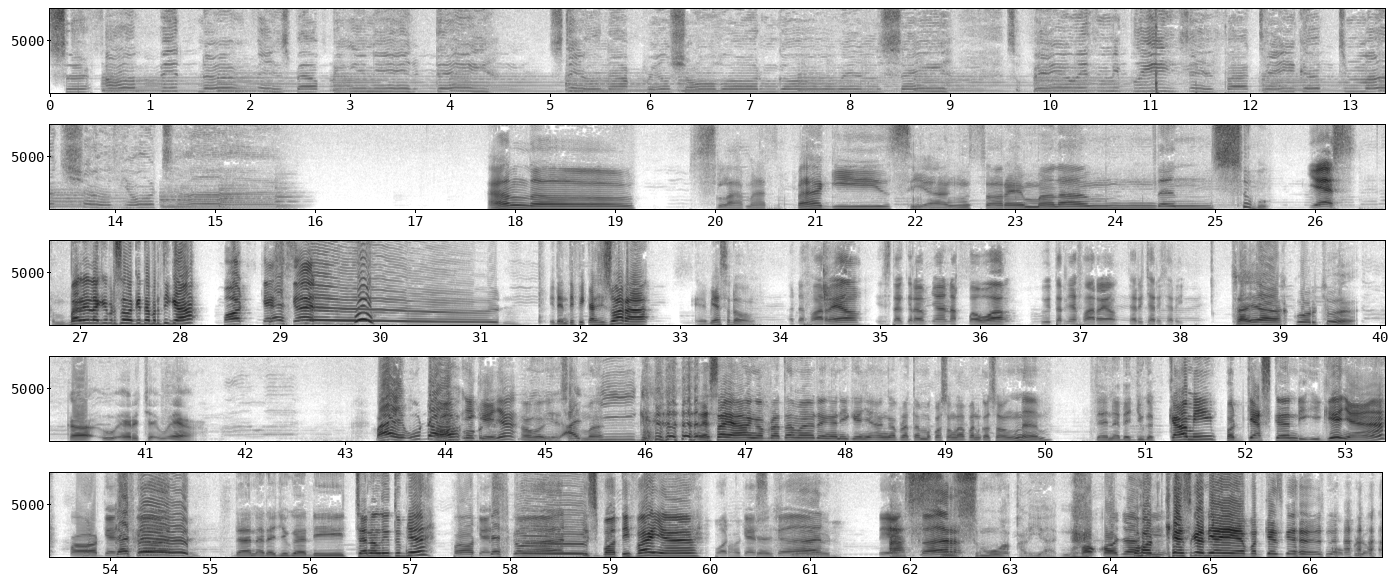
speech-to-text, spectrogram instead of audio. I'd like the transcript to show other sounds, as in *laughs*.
Sir, I'm a bit nervous about being here today. Still not real sure what I'm going to say. So bear with me, please, if I take up too much of your time. Halo, selamat pagi, siang, sore, malam, dan subuh. Yes, Kembali lagi bersama kita bertiga. Podcast kan. Identifikasi suara, kayak biasa dong. Ada Farel, Instagramnya anak bawang, Twitternya Farel. Cari cari cari. Saya Kurcul K U R C U L. Baik, udah. Oh, IG-nya, oh iya sama. *laughs* Ada saya Angga Pratama dengan IG-nya Angga Pratama 0806 dan ada juga kami podcastkan di IG-nya Podcast kun. Dan ada juga di channel YouTube-nya, Podcast di Spotify-nya. Podcast kan. Di Asu Anchor. semua kalian. Pokoknya *laughs* di Podcast kan ya ya, ya podcast kan. Goblok.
